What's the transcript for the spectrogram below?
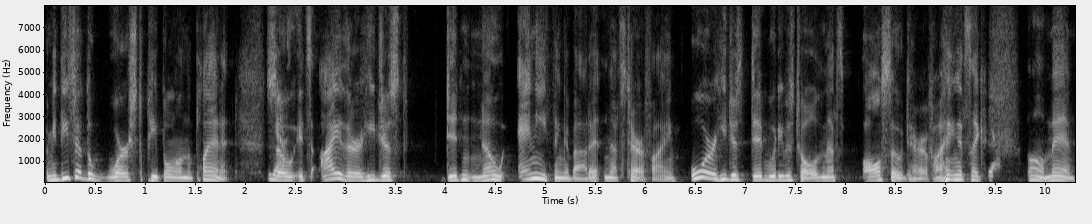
I mean, these are the worst people on the planet. So Yes. it's either he just didn't know anything about it, and that's terrifying, or he just did what he was told, and that's also terrifying. It's like, oh man.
